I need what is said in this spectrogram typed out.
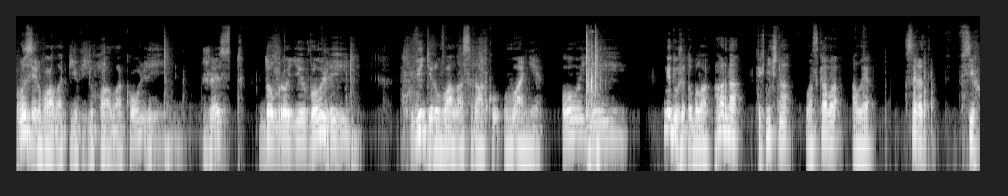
Розірвала пів'ю колі. Жест доброї волі. Відірвала сраку в ванні. Ої. Не дуже то була гарна, технічна, ласкава, але серед всіх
